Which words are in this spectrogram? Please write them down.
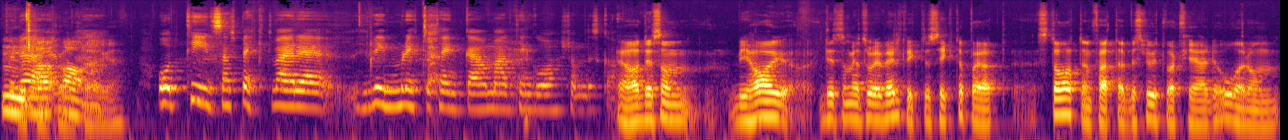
Mm, är- ja, ja. Och tidsaspekt, vad är det rimligt att tänka om allting går som det ska? Ja, det som vi har ju, det som jag tror är väldigt viktigt att sikta på är att staten fattar beslut vart fjärde år om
